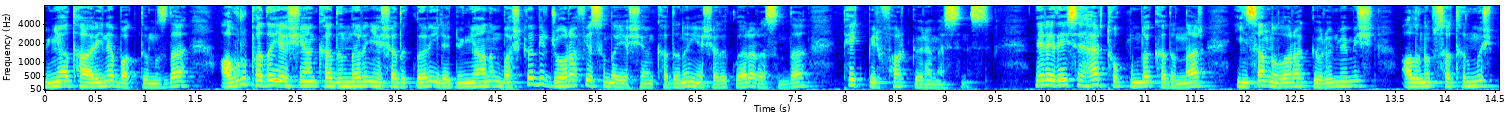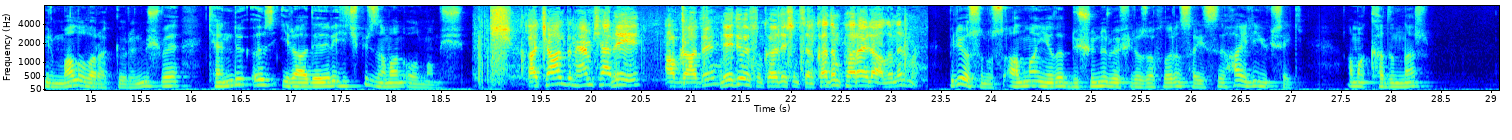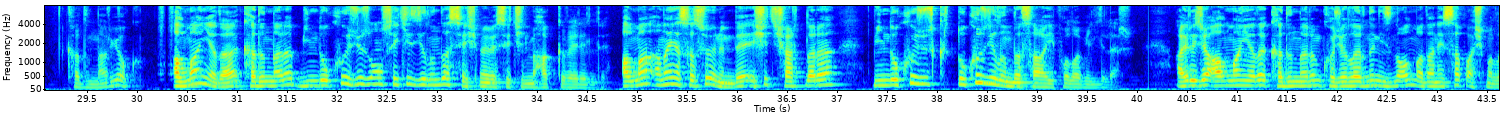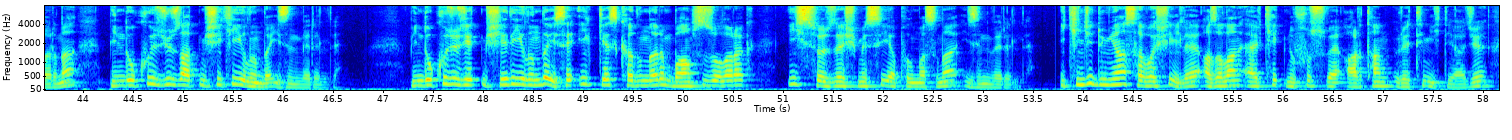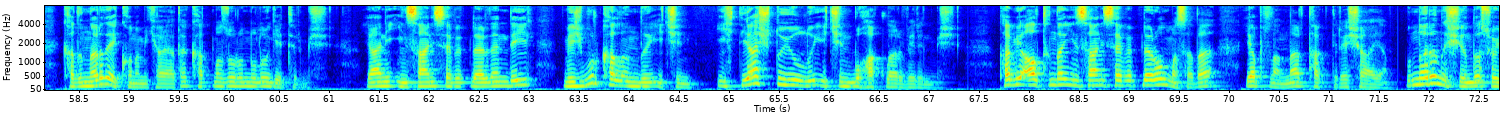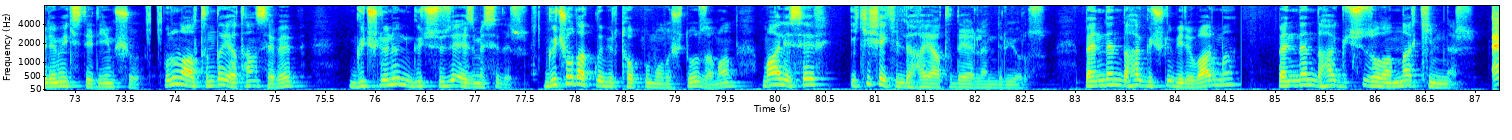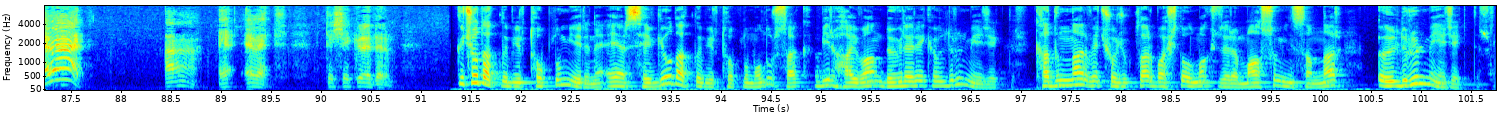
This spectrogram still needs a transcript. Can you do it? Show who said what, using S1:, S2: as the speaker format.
S1: Dünya tarihine baktığımızda Avrupa'da yaşayan kadınların yaşadıkları ile dünyanın başka bir coğrafyasında yaşayan kadının yaşadıkları arasında pek bir fark göremezsiniz. Neredeyse her toplumda kadınlar insan olarak görülmemiş, alınıp satılmış bir mal olarak görülmüş ve kendi öz iradeleri hiçbir zaman olmamış.
S2: Kaça aldın hemşerim?
S3: Neyi?
S2: Avradı.
S3: Ne diyorsun kardeşim sen? Kadın parayla alınır mı?
S1: Biliyorsunuz Almanya'da düşünür ve filozofların sayısı hayli yüksek. Ama kadınlar, kadınlar yok. Almanya'da kadınlara 1918 yılında seçme ve seçilme hakkı verildi. Alman anayasası önünde eşit şartlara 1949 yılında sahip olabildiler. Ayrıca Almanya'da kadınların kocalarının izni olmadan hesap açmalarına 1962 yılında izin verildi. 1977 yılında ise ilk kez kadınların bağımsız olarak iş sözleşmesi yapılmasına izin verildi. İkinci Dünya Savaşı ile azalan erkek nüfus ve artan üretim ihtiyacı kadınları da ekonomik hayata katma zorunluluğu getirmiş. Yani insani sebeplerden değil, mecbur kalındığı için, ihtiyaç duyulduğu için bu haklar verilmiş. Tabi altında insani sebepler olmasa da yapılanlar takdire şayan. Bunların ışığında söylemek istediğim şu. Bunun altında yatan sebep güçlünün güçsüzü ezmesidir. Güç odaklı bir toplum oluştuğu zaman maalesef iki şekilde hayatı değerlendiriyoruz. Benden daha güçlü biri var mı? Benden daha güçsüz olanlar kimler?
S4: Evet. Aa, e- evet. Teşekkür ederim.
S1: Güç odaklı bir toplum yerine eğer sevgi odaklı bir toplum olursak bir hayvan dövülerek öldürülmeyecektir. Kadınlar ve çocuklar başta olmak üzere masum insanlar öldürülmeyecektir.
